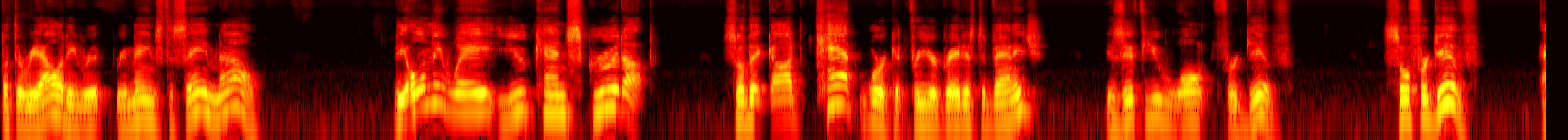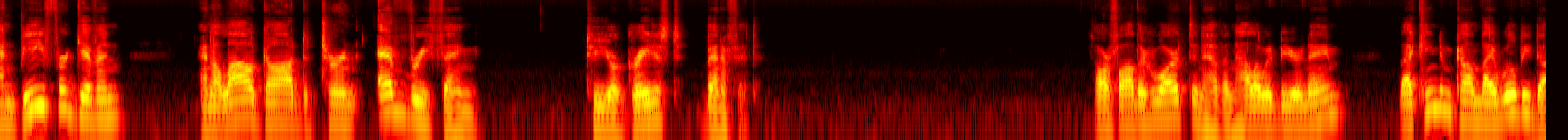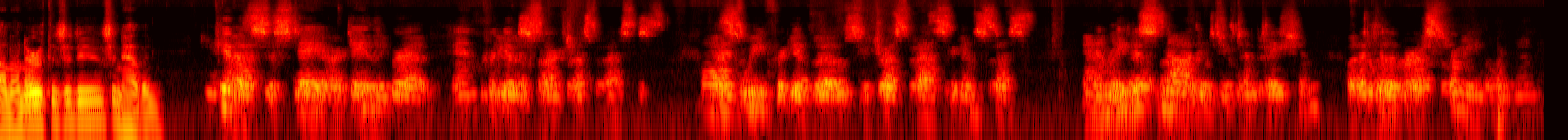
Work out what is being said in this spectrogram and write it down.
But the reality re- remains the same now. The only way you can screw it up so that God can't work it for your greatest advantage is if you won't forgive. So forgive and be forgiven and allow God to turn everything to your greatest benefit. Our Father who art in heaven, hallowed be your name. Thy kingdom come, thy will be done on earth as it is in heaven. Give us this day our daily bread, and forgive us our trespasses, as we forgive those who trespass against us. And lead us not into temptation, but deliver us from evil.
